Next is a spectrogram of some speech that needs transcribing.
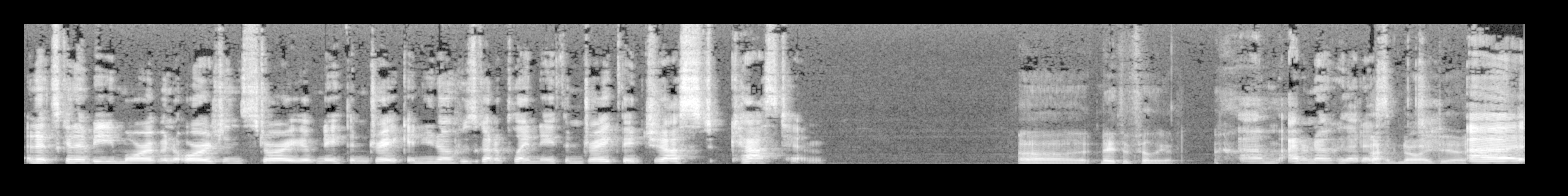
and it's going to be more of an origin story of Nathan Drake. And you know who's going to play Nathan Drake? They just cast him. Uh, Nathan Fillion. Um, I don't know who that is. I have no idea. Uh,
